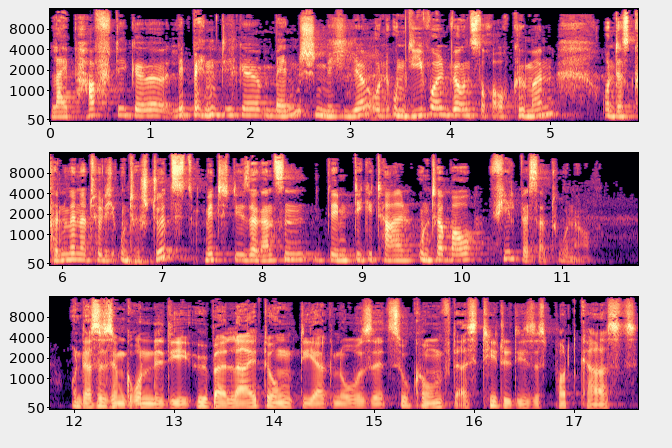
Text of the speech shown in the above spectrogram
leibhaftige, lebendige Menschen hier und um die wollen wir uns doch auch kümmern. Und das können wir natürlich unterstützt mit dieser ganzen, dem digitalen Unterbau viel besser tun auch. Und das ist im Grunde die Überleitung Diagnose Zukunft als Titel dieses Podcasts.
